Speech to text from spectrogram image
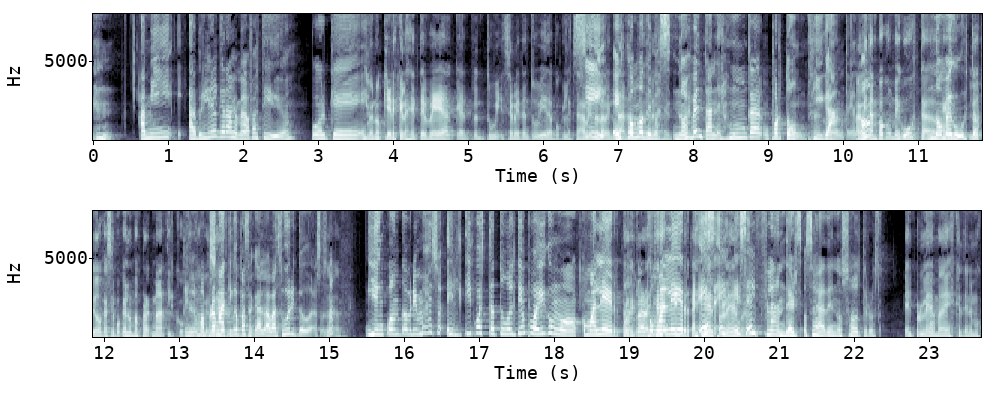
a mí abrir el garaje me da fastidio porque es, Porque no quieres que la gente vea que tu se mete en tu vida porque le estás sí, abriendo la ventana. es como gente. no es ventana, es un, un portón gigante, ¿no? A mí tampoco me gusta. No ¿ok? me gusta. Lo tengo que hacer porque es lo más pragmático. es lo más pragmático hacerlo. para sacar la basura y todo eso, ¿no? O sea. y en cuanto abrimos eso, el tipo está todo el tiempo ahí como, como alerta. Porque, claro, como este- alerta. este es el es, el, es el Flanders, o sea, de nosotros. El problema es que tenemos,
